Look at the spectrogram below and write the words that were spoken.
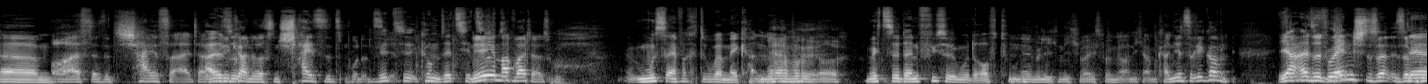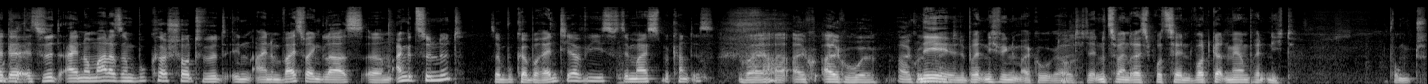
ähm, Boah, ist der Sitz scheiße, Alter. Also- Wilka, du hast einen Scheißsitz produziert. Witze, komm, setz jetzt. Nee, mach weiter, ist gut. Du musst einfach drüber meckern. Ne? Ja, ich auch. Möchtest du deine Füße irgendwo drauf tun? Nee, will ich nicht, weil ich es bei mir auch nicht haben kann. Jetzt, komm. Ja, also French der, der, der, es wird ein normaler Sambuca-Shot wird in einem Weißweinglas ähm, angezündet. Sambuca brennt ja, wie es den meisten bekannt ist. Weil ja, Alko Alkohol. Alkohol Nee, brennt. der brennt nicht wegen dem Alkoholgehalt. Der hat nur 32%. Wodka mehr und brennt nicht. Punkt.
